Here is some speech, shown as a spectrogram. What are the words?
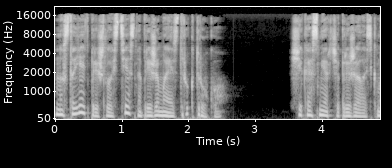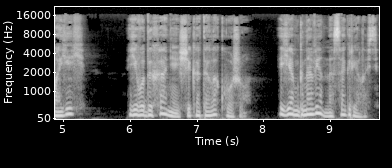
Но стоять пришлось тесно, прижимаясь друг к другу. Щека смерча прижалась к моей, его дыхание щекотало кожу, я мгновенно согрелась.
